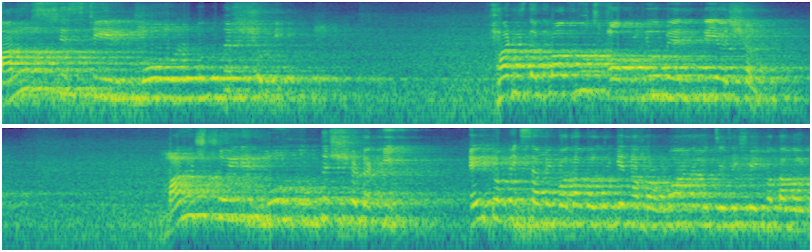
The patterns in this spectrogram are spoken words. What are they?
মানুষ সৃষ্টির মূল উদ্দেশ্য কি? What is the purpose of human creation মানুষ তৈরির মূল উদ্দেশ্যটা কি? এই টপিকসে আমি কথা বলতে গিয়ে নাম্বার ওয়ান আমি যে বিষয়ে কথা বলব।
